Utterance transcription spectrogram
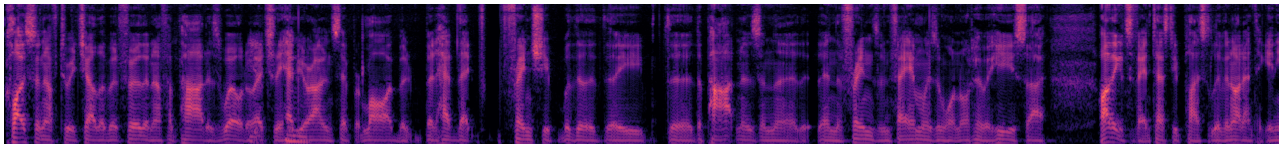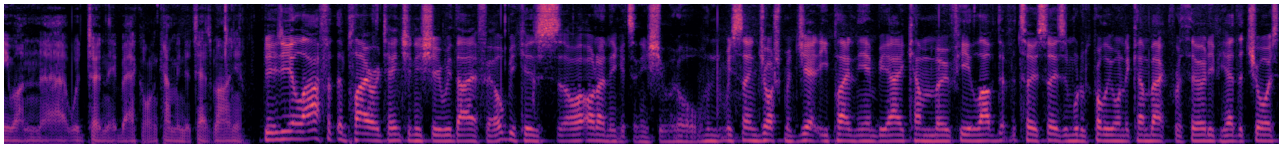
close enough to each other but further enough apart as well to yeah. actually have mm. your own separate life but but have that friendship with the the, the, the partners and the and the friends and families and whatnot who are here so I think it's a fantastic place to live, and I don't think anyone uh, would turn their back on coming to Tasmania. Do you laugh at the player retention issue with AFL? Because I I don't think it's an issue at all. When we've seen Josh Magette, he played in the NBA, come move here, loved it for two seasons, would have probably wanted to come back for a third if he had the choice.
